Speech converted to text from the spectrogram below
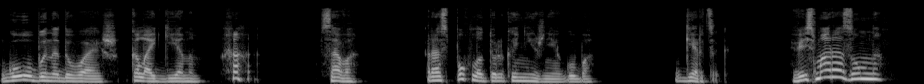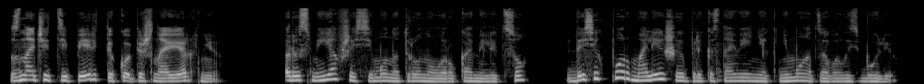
Губы надуваешь, коллагеном. Ха-ха. Сава. Распухла только нижняя губа. Герцог. Весьма разумно. Значит, теперь ты копишь на верхнюю. Рассмеявшись, Симона тронула руками лицо. До сих пор малейшее прикосновение к нему отзывалось болью.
